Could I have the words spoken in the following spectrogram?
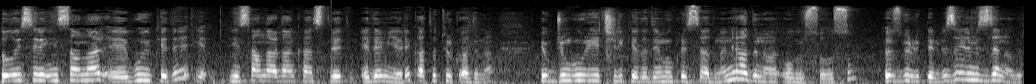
Dolayısıyla insanlar e, bu ülkede e, insanlardan kastret edemeyerek Atatürk adına yok cumhuriyetçilik ya da demokrasi adına ne adına olursa olsun özgürlüklerimizi elimizden alır.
